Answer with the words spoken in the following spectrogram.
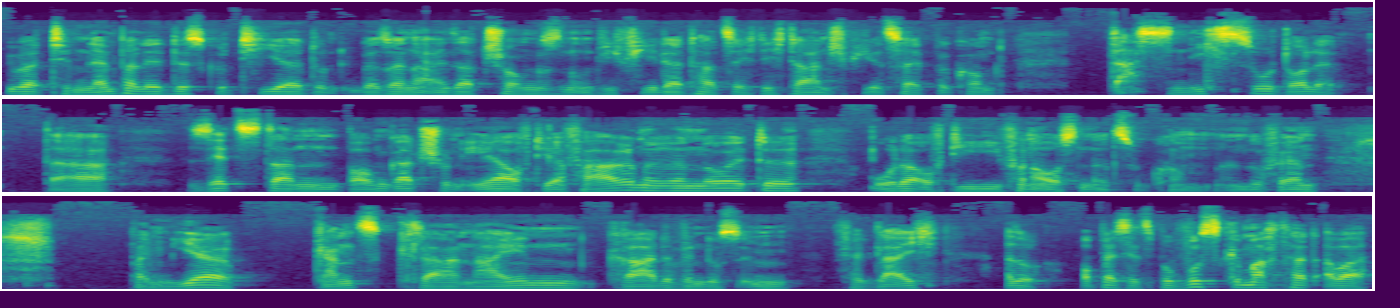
über Tim Lemperle diskutiert und über seine Einsatzchancen und wie viel er tatsächlich da an Spielzeit bekommt. Das nicht so dolle. Da setzt dann Baumgart schon eher auf die erfahreneren Leute oder auf die, die von außen dazukommen. Insofern bei mir ganz klar nein, gerade wenn du es im Vergleich, also ob er es jetzt bewusst gemacht hat, aber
